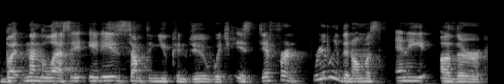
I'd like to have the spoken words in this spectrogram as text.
But nonetheless, it, it is something you can do, which is different really than almost any other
